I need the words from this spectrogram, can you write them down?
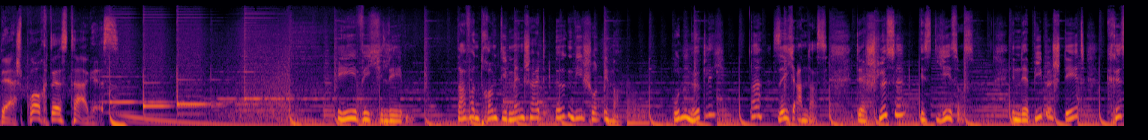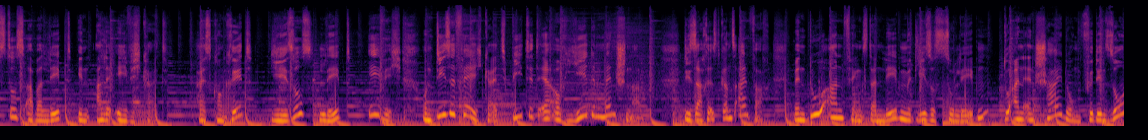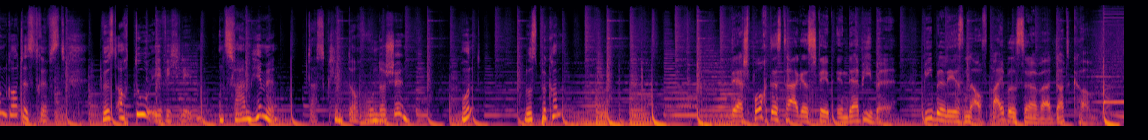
Der Spruch des Tages. Ewig leben. Davon träumt die Menschheit irgendwie schon immer. Unmöglich? Na, sehe ich anders. Der Schlüssel ist Jesus. In der Bibel steht, Christus aber lebt in alle Ewigkeit. Heißt konkret, Jesus lebt ewig. Und diese Fähigkeit bietet er auch jedem Menschen an. Die Sache ist ganz einfach. Wenn du anfängst, dein Leben mit Jesus zu leben, du eine Entscheidung für den Sohn Gottes triffst, wirst auch du ewig leben. Und zwar im Himmel. Das klingt doch wunderschön. Und? Lust bekommen? Der Spruch des Tages steht in der Bibel. Bibellesen auf bibleserver.com.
